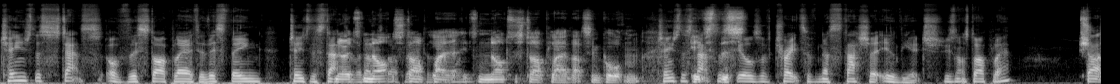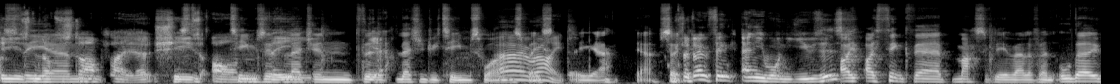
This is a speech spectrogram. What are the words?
change the stats of this star player to this thing. Change the stats No, it's another not a star to that player. It's not a star player. That's important. Change the it's stats and this- skills of traits of Nastasha Ilyich. She's not a star player? That's she is the, not a star um, player. She's the on teams the of legend, the yeah. legendary teams ones, Oh, right. Yeah, yeah. So Which I don't think anyone uses. I, I think they're massively irrelevant. Although,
